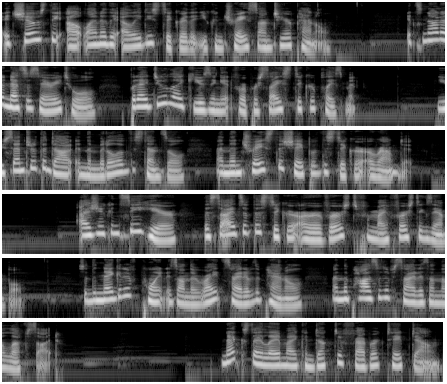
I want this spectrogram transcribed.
It shows the outline of the LED sticker that you can trace onto your panel. It's not a necessary tool, but I do like using it for precise sticker placement. You center the dot in the middle of the stencil and then trace the shape of the sticker around it. As you can see here, the sides of the sticker are reversed from my first example, so the negative point is on the right side of the panel and the positive side is on the left side. Next I lay my conductive fabric tape down.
